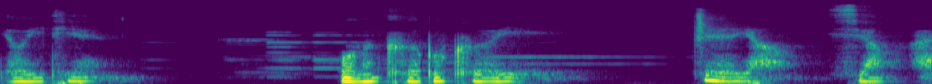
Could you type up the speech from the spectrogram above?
有一天。我们可不可以这样相爱？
